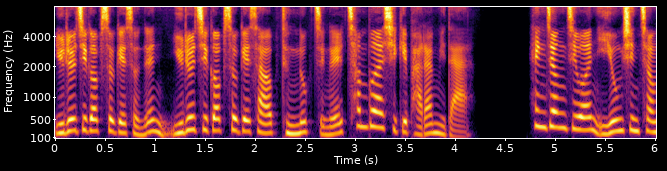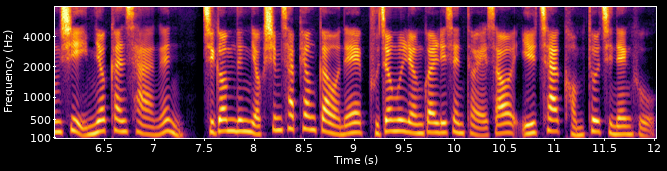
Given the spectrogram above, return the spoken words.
유료직업 소개서는 유료직업 소개사업 등록증을 첨부하시기 바랍니다. 행정지원 이용 신청 시 입력한 사항은 직업능력심사평가원의 부정훈련관리센터에서 1차 검토 진행 후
